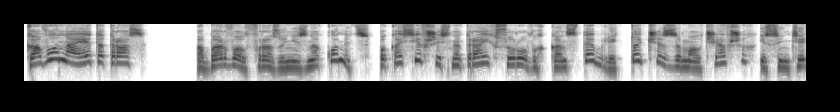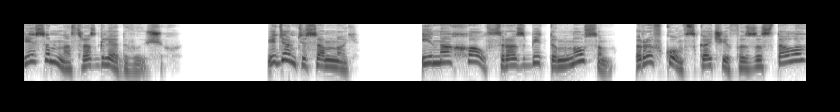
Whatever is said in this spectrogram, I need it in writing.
Кого на этот раз?» — оборвал фразу незнакомец, покосившись на троих суровых констеблей, тотчас замолчавших и с интересом нас разглядывающих. «Идемте со мной». И нахал с разбитым носом Рывком вскочив из-за стола,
